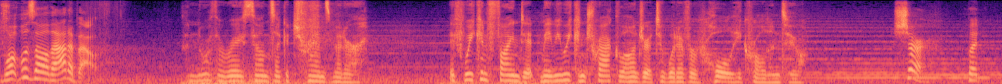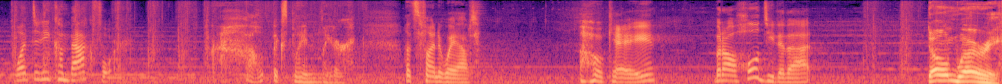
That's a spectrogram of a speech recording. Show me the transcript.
What was all that about? The North Array sounds like a transmitter. If we can find it, maybe we can track Londra to whatever hole he crawled into. Sure, but What did he come back for? I'll explain later. Let's find a way out. Okay, but I'll hold you to that. Don't worry.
